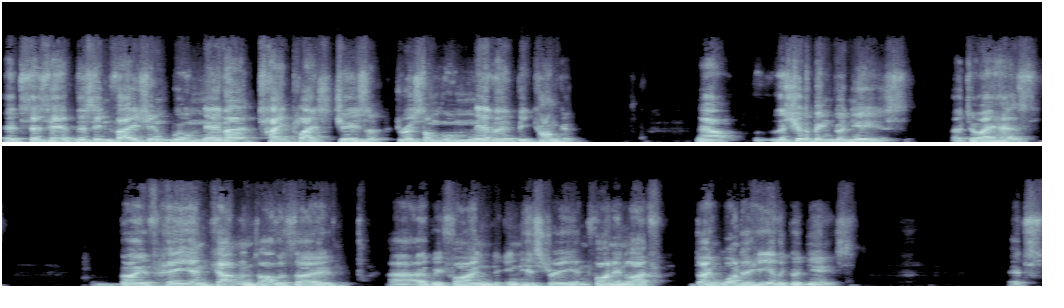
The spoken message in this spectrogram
it says here, this invasion will never take place. Jerusalem will never be conquered. Now, this should have been good news uh, to Ahaz. Both he and countless others, though, uh, we find in history and find in life, don't want to hear the good news. It's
